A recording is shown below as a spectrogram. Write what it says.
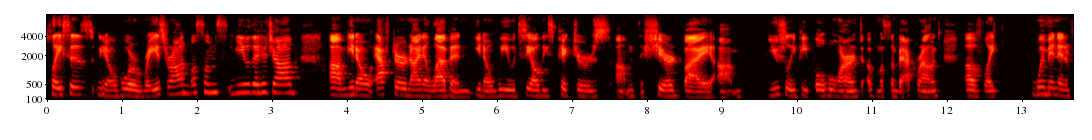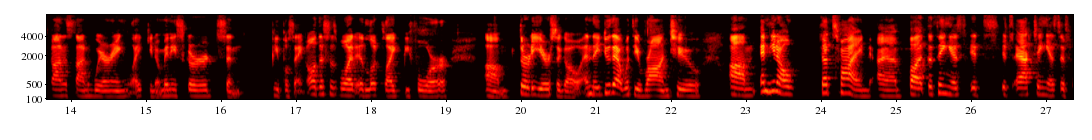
places you know who are raised around muslims view the hijab um, you know after 9-11 you know we would see all these pictures um, shared by um, usually people who aren't of muslim background of like women in afghanistan wearing like you know mini skirts and people saying, "Oh, this is what it looked like before um, 30 years ago," and they do that with Iran too. Um, and you know that's fine, uh, but the thing is, it's it's acting as if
